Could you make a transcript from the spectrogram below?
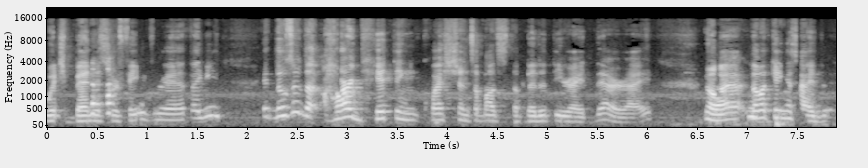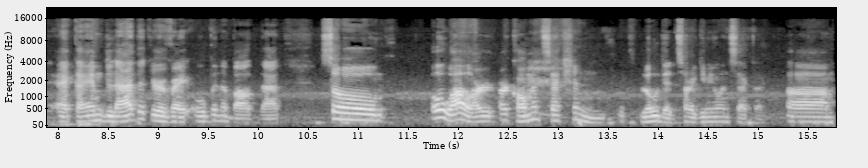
Which Ben is your favorite? I mean, it, those are the hard-hitting questions about stability right there, right? No, I, no, kidding aside, Eka, I'm glad that you're very open about that. So, oh wow, our, our comment section exploded. Sorry, give me one second. Um,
